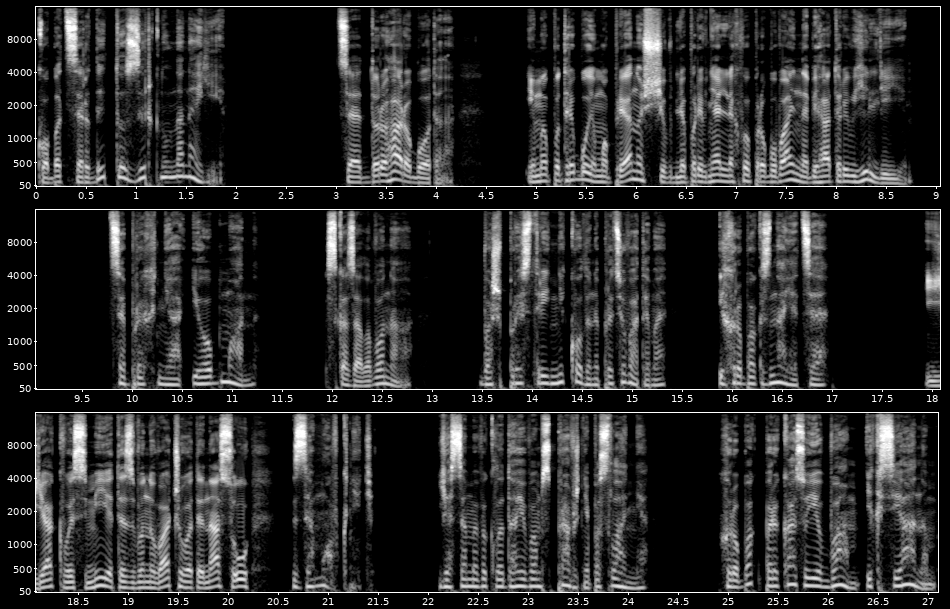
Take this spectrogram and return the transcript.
Кобат сердито зиркнув на неї. Це дорога робота, і ми потребуємо прянощів для порівняльних випробувань навігаторів гільдії. Це брехня і обман, сказала вона. Ваш пристрій ніколи не працюватиме, і хробак знає це. Як ви смієте звинувачувати нас у. Замовкніть. Я саме викладаю вам справжнє послання. Хробак переказує вам, іксіанам,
